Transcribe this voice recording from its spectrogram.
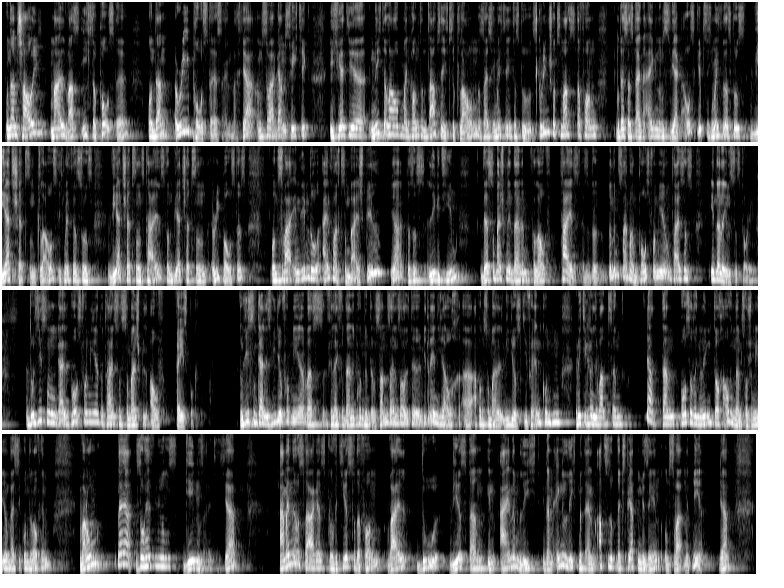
Und dann schaue ich mal, was ich so poste und dann reposte es einfach, ja. Und zwar ganz wichtig, ich werde dir nicht erlauben, mein Content tatsächlich zu klauen. Das heißt, ich möchte nicht, dass du Screenshots machst davon und dass du dein eigenes Werk ausgibst. Ich möchte, dass du es wertschätzend klaust. Ich möchte, dass du es wertschätzend teilst und wertschätzend repostest. Und zwar, indem du einfach zum Beispiel, ja, das ist legitim, das zum Beispiel in deinem Verlauf teilst. Also du, du nimmst einfach einen Post von mir und teilst es in deiner Insta-Story. Du siehst einen geilen Post von mir, du teilst es zum Beispiel auf Facebook. Du liest ein geiles Video von mir, was vielleicht für deine Kunden interessant sein sollte. Wir drehen hier auch äh, ab und zu mal Videos, die für Endkunden richtig relevant sind. Ja, dann poste den Link doch auch in deinem Social Media und weist die Kunden darauf hin. Warum? Naja, so helfen wir uns gegenseitig, ja. Am Ende des Tages profitierst du davon, weil du wirst dann in einem Licht, in einem engen Licht mit einem absoluten Experten gesehen, und zwar mit mir. Ja,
